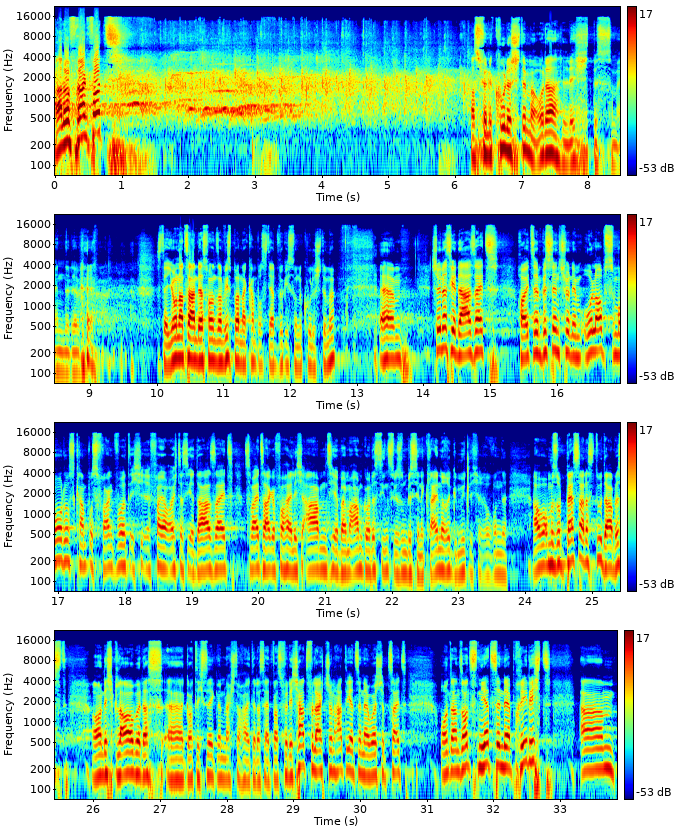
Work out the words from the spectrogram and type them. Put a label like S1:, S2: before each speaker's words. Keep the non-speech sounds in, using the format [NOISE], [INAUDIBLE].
S1: Hallo Frankfurt. Was für eine coole Stimme, oder? Licht bis zum Ende der Welt. Der Jonathan, der ist von unserem Wiesbadener Campus, der hat wirklich so eine coole Stimme. Ähm, schön, dass ihr da seid. Heute ein bisschen schon im Urlaubsmodus, Campus Frankfurt. Ich äh, feiere euch, dass ihr da seid. Zwei Tage vor Heiligabend hier beim Abendgottesdienst. Wir sind ein bisschen eine kleinere, gemütlichere Runde. Aber umso besser, dass du da bist. Und ich glaube, dass äh, Gott dich segnen möchte heute, dass er etwas für dich hat. Vielleicht schon hatte jetzt in der Worship-Zeit. Und ansonsten jetzt in der Predigt. Ähm,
